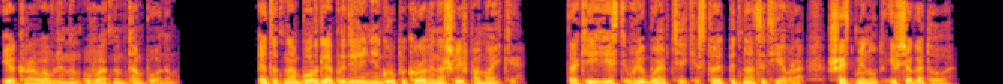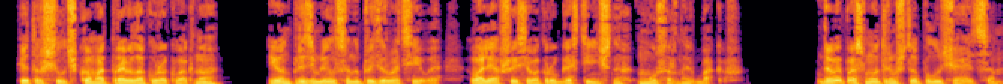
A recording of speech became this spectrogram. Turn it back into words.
и окровавленным ватным тампоном. Этот набор для определения группы крови нашли в помойке. Такие есть в любой аптеке, стоят 15 евро. Шесть минут, и все готово. Петр щелчком отправил окурок в окно, и он приземлился на презервативы, валявшиеся вокруг гостиничных мусорных баков. Давай посмотрим, что получается.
